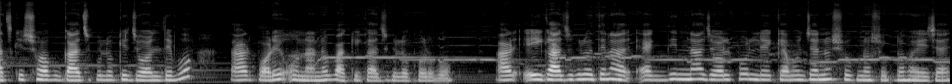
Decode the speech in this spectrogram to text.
আজকে সব গাছগুলোকে জল দেব। তারপরে অন্যান্য বাকি কাজগুলো করব। আর এই গাছগুলোতে না একদিন না জল পড়লে কেমন যেন শুকনো শুকনো হয়ে যায়।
